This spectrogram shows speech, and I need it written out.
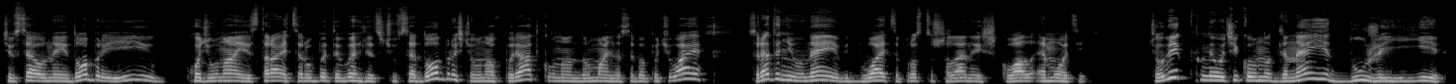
чи все у неї добре, і хоч вона і старається робити вигляд, що все добре, що вона в порядку, вона нормально себе почуває. Всередині у неї відбувається просто шалений шквал емоцій. Чоловік неочікувано для неї дуже її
